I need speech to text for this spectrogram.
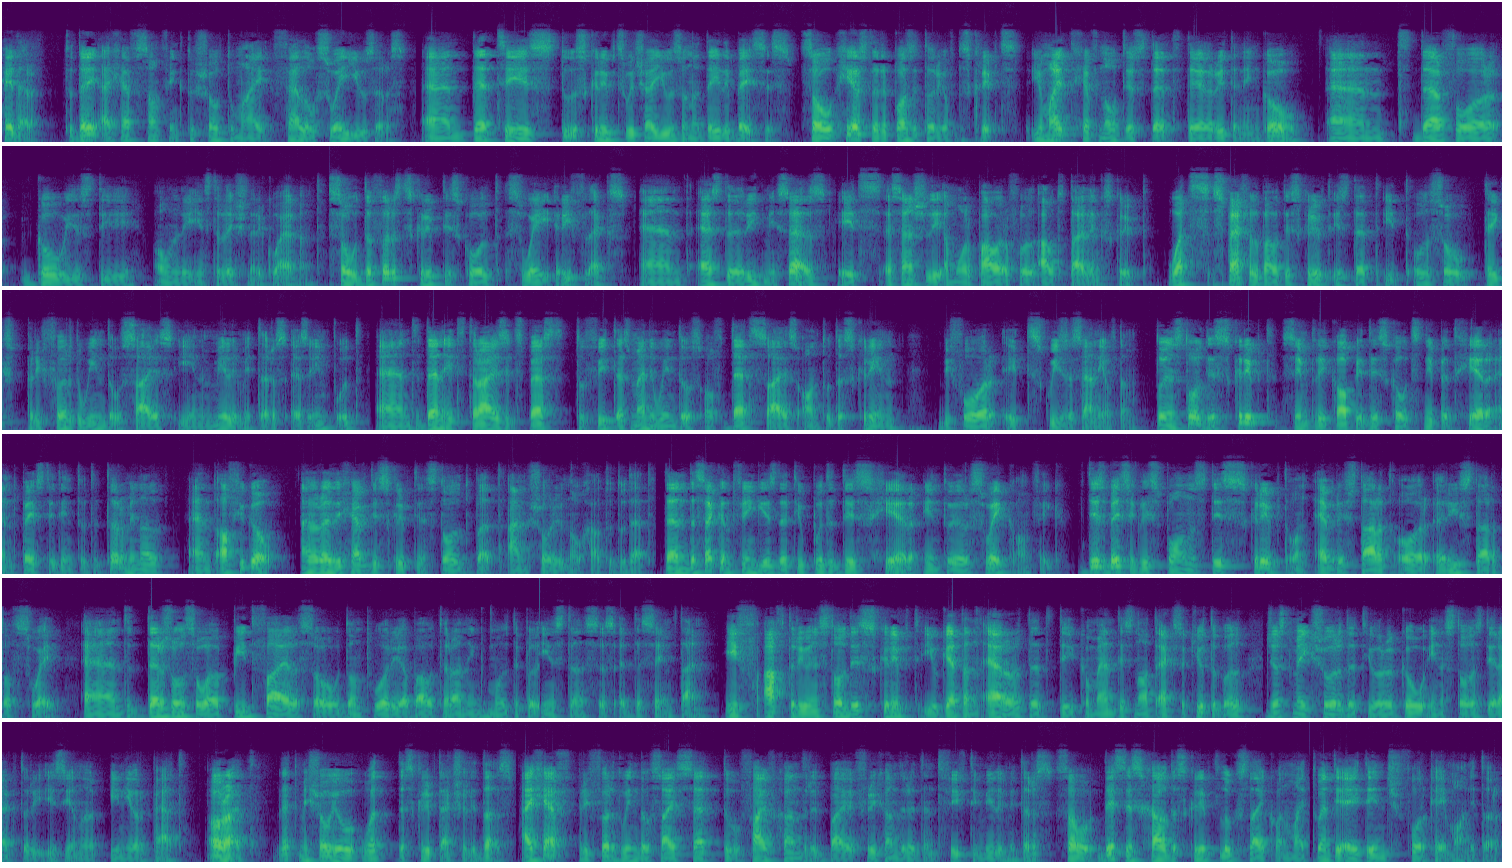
Hey there! Today I have something to show to my fellow Sway users and that is two scripts which I use on a daily basis. So here's the repository of the scripts. You might have noticed that they're written in Go and therefore Go is the only installation requirement. So the first script is called Sway Reflex and as the readme says, it's essentially a more powerful auto tiling script. What's special about this script is that it also takes preferred window size in millimeters as input and then it tries its best to fit as many windows of that size onto the screen before it squeezes any of them. To install this script, simply copy this code snippet here and paste it into the terminal and off you go. I already have this script installed, but I'm sure you know how to do that. Then the second thing is that you put this here into your Sway config. This basically spawns this script on every start or restart of Sway. And there's also a PID file, so don't worry about running multiple instances at the same time. If after you install this script you get an error that the command is not executable, just make sure that your go installs directory is in, in your path. Alright, let me show you what the script actually does. I have preferred window size set to 500 by 350 millimeters. So this is how the script looks like on my 28 inch 4K monitor.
